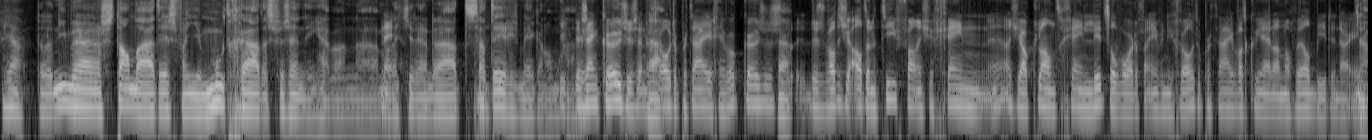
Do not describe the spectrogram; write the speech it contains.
Ja. Dat het niet meer een standaard is van je moet gratis verzending hebben. Uh, maar Nee. dat je er inderdaad strategisch mee kan omgaan. Er zijn keuzes en de Ja. grote partijen geven ook keuzes. Ja. Dus wat is je alternatief van als, je geen, eh, als jouw klant geen lid wil worden van een van die grote partijen? Wat kun jij dan nog wel bieden daarin? Ja.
